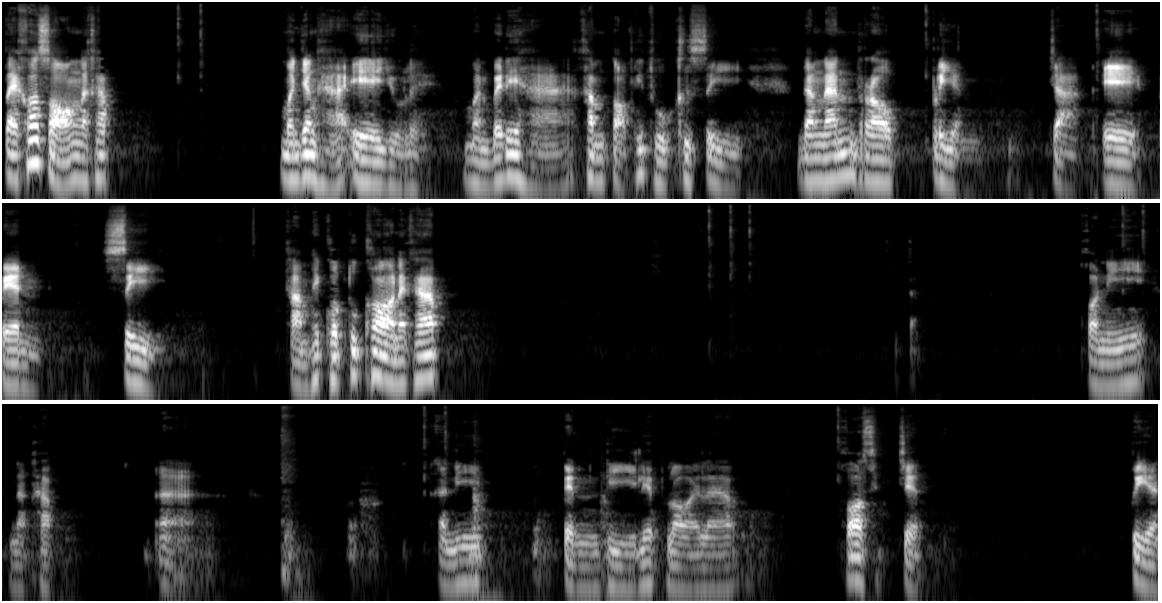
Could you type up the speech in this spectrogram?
แต่ข้อ2นะครับ มันยังหา A อยู่เลย มันไม่ได้หาคำตอบที่ถูกคือ C ดังนั้นเราเปลี่ยนจาก A เป็น C ทำให้ครบทุกข้อนะครับ ข้อนี้นะครับออันนี้เป็นดีเรียบร้อยแล้ว ข้อ 17 เปลี่ยน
